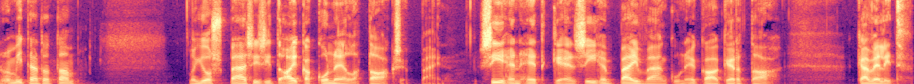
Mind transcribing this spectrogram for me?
No mitä tota, no jos pääsisit aikakoneella taaksepäin, siihen hetkeen, siihen päivään, kun ekaa kertaa kävelit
